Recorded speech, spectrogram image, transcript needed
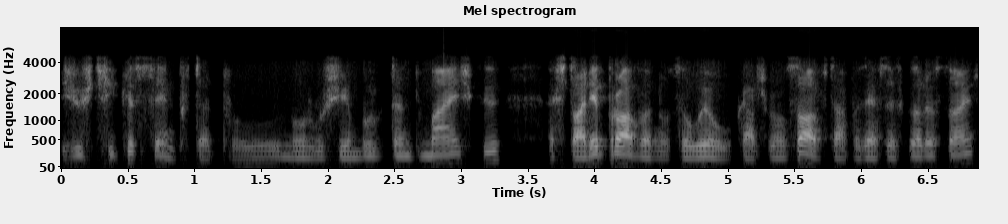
justifica -se sempre. Portanto, no Luxemburgo, tanto mais que a história prova, não sou eu, o Carlos Gonçalves, está a fazer essas declarações,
